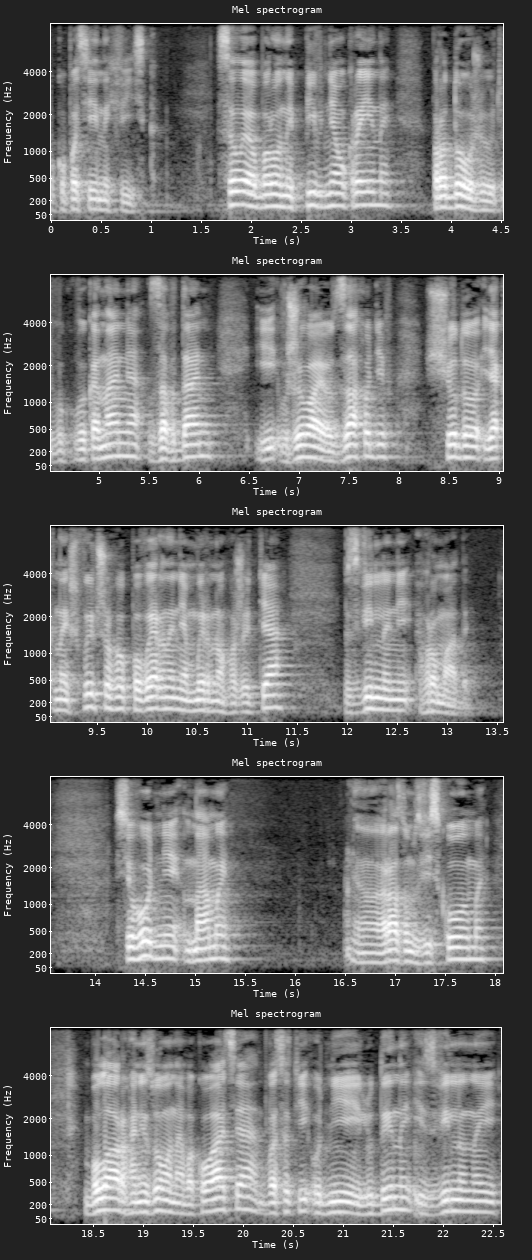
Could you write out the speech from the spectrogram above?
окупаційних військ. Сили оборони Півдня України продовжують виконання завдань і вживають заходів щодо якнайшвидшого повернення мирного життя в звільнені громади. Сьогодні нами е, разом з військовими була організована евакуація 21 людини із звільненої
